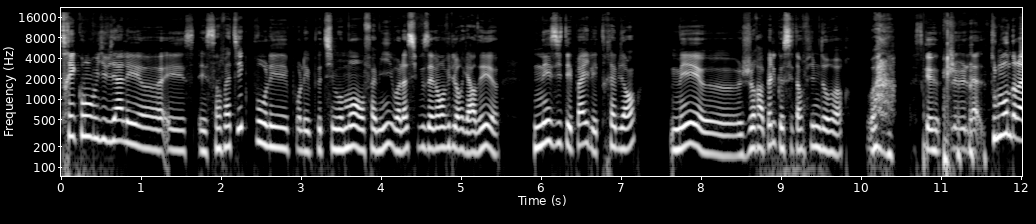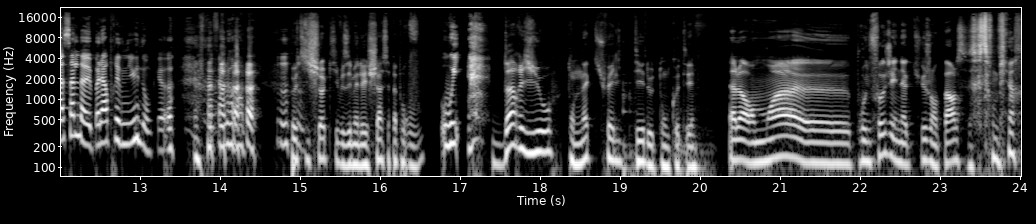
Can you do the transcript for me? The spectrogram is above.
très convivial et, euh, et, et sympathique pour les, pour les petits moments en famille. Voilà, si vous avez envie de le regarder, euh, n'hésitez pas, il est très bien. Mais euh, je rappelle que c'est un film d'horreur. Voilà, parce que le- la- tout le monde dans la salle n'avait pas l'air prévenu, donc je préfère le rappeler. Petit choc, si vous aimez les chats, c'est pas pour vous. Oui. Dario, ton actualité de ton côté? Alors moi, euh, pour une fois que j'ai une actu, j'en parle, ça, ça tombe bien.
